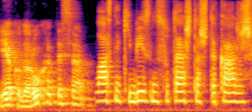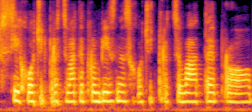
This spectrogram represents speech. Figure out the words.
є куди рухатися. Власники бізнесу теж те, що ти кажеш, всі хочуть працювати про бізнес, хочуть працювати про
